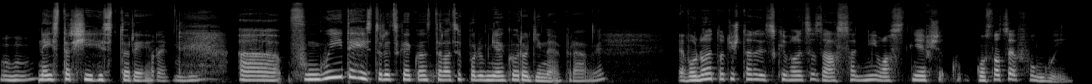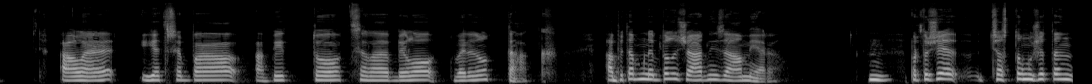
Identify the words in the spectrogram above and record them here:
mm nejstarší historie. Mm. A fungují ty historické konstelace podobně jako rodinné právě? Ono je totiž tady vždycky velice zásadní, vlastně vše, konstelace fungují. Ale je třeba, aby to celé bylo vedeno tak, aby tam nebyl žádný záměr. Hmm. Protože často může ten,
